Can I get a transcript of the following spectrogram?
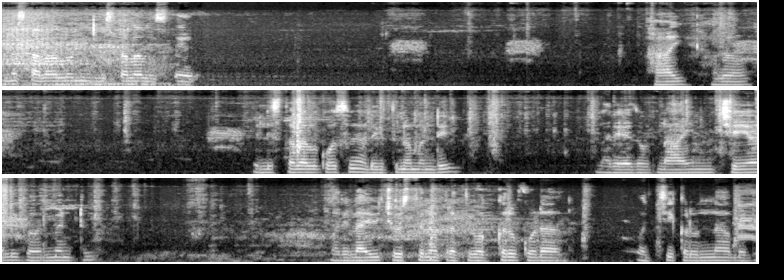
ఉన్న స్థలాల్లోని ఇన్ని స్థలాలు ఇస్తే. Hi hello. ఇల్లు స్థలాల కోసమే అడుగుతున్నామండి. మరి ఏదో ఒకటి న్యాయం చేయాలి గవర్నమెంట్. మరి లైవ్ చూస్తున్న ప్రతి ఒక్కరూ కూడా వచ్చి ఇక్కడ ఉన్న బిడ్డ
